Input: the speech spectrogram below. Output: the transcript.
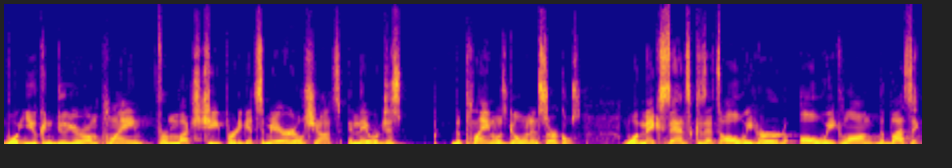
Well, you can do your own plane for much cheaper to get some aerial shots, and they were just the plane was going in circles. Well, it makes sense because that's all we heard all week long the buzzing.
